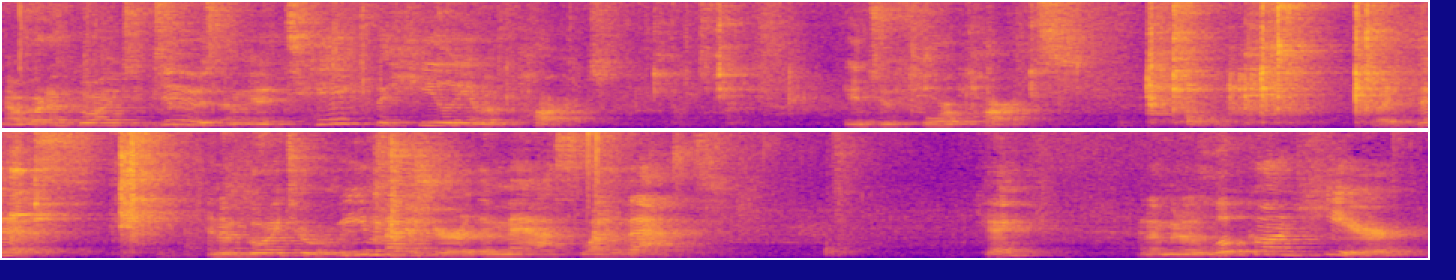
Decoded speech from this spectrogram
Now what I'm going to do is I'm going to take the helium apart into four parts, like this, and I'm going to remeasure the mass like that. Okay, and I'm going to look on here.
